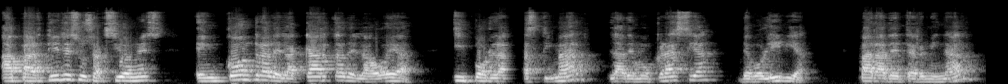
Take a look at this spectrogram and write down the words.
a partir de sus acciones en contra de la Carta de la OEA y por lastimar la democracia de Bolivia para determinar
